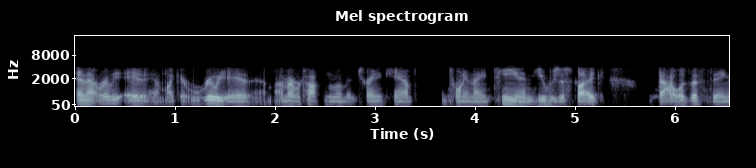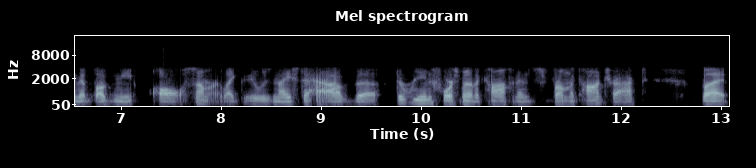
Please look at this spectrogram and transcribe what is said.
and that really aided him. Like it really aided him. I remember talking to him in training camp in 2019, and he was just like, that was the thing that bugged me all summer. Like it was nice to have the the reinforcement of the confidence from the contract, but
